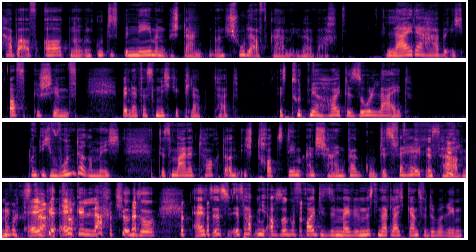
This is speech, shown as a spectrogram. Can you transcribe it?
habe auf Ordnung und gutes Benehmen bestanden und Schulaufgaben überwacht. Leider habe ich oft geschimpft, wenn etwas nicht geklappt hat. Es tut mir heute so leid. Und ich wundere mich, dass meine Tochter und ich trotzdem ein scheinbar gutes Verhältnis haben. Elke, Elke lacht schon so. Es, ist, es hat mich auch so gefreut, diese Mail. Wir müssen da gleich ganz viel drüber reden.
